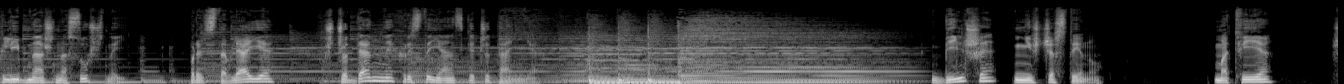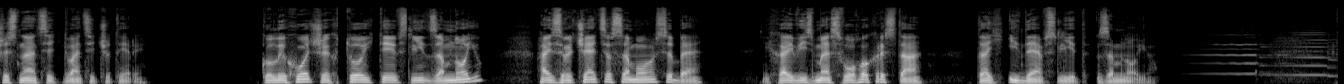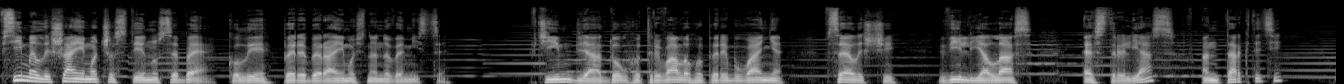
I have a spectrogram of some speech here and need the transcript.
Хліб наш насущний представляє щоденне християнське читання. Більше, ніж частину. Матвія 16.24 Коли хоче хто йти вслід за мною, хай зречеться самого себе, і хай візьме свого Христа та й іде вслід за мною. Всі ми лишаємо частину себе, коли перебираємось на нове місце. Втім, для довготривалого перебування в селищі Вілья Лас Естрельяс в Антарктиці,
